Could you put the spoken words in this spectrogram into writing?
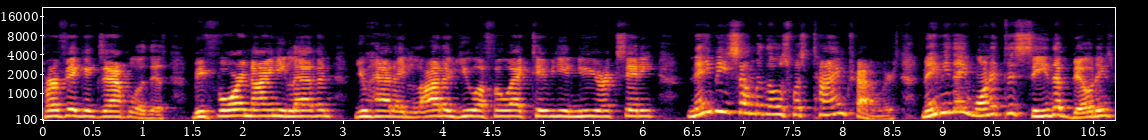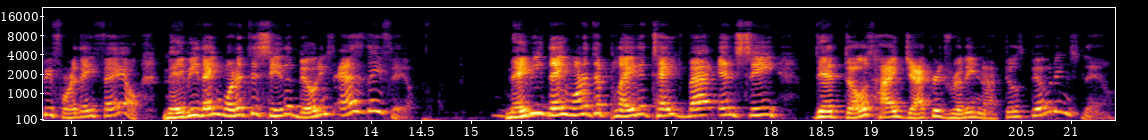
perfect example of this, before 9-11, you had a lot of UFO activity in New York City. Maybe some of those was time travelers. Maybe they wanted to see the buildings before they fail. Maybe they wanted to see the buildings as they fail. Maybe they wanted to play the tapes back and see did those hijackers really knock those buildings down?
